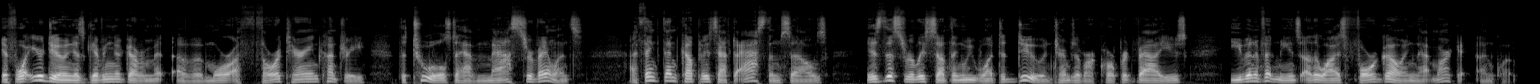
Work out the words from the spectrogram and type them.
if what you're doing is giving a government of a more authoritarian country the tools to have mass surveillance, I think then companies have to ask themselves is this really something we want to do in terms of our corporate values, even if it means otherwise foregoing that market? Unquote.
